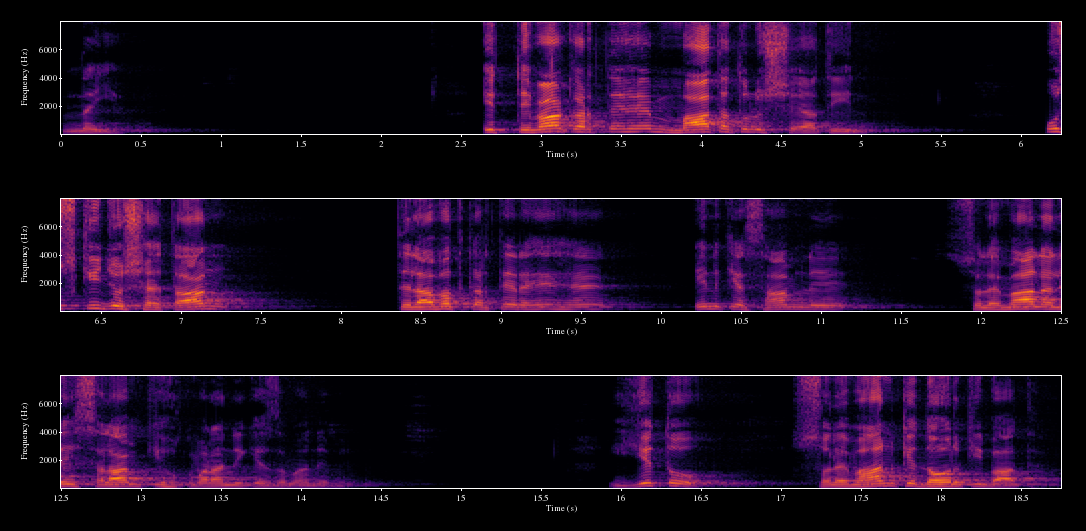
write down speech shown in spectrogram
نہیں ہے۔ اتباع کرتے ہیں ماتت الشیاطین۔ اس کی جو شیطان تلاوت کرتے رہے ہیں، ان کے سامنے سلیمان علیہ السلام کی حکمرانی کے زمانے میں۔ یہ تو سلیمان کے دور کی بات ہے۔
